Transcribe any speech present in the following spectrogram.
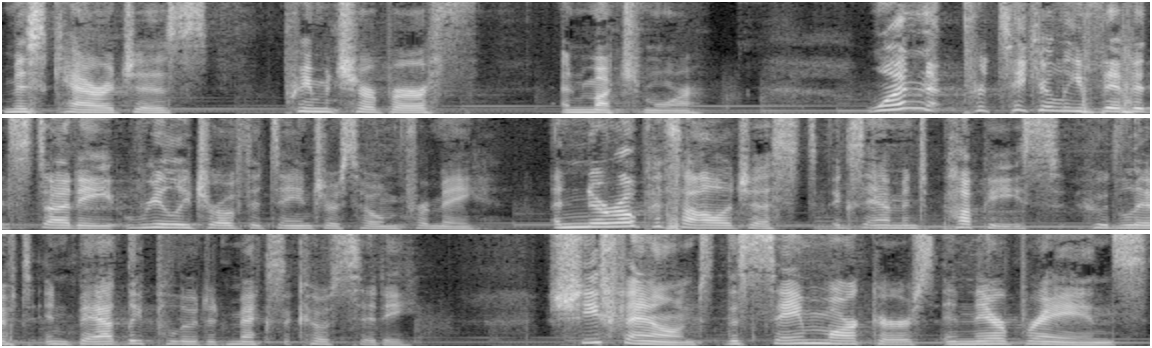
miscarriages, premature birth, and much more. One particularly vivid study really drove the dangers home for me. A neuropathologist examined puppies who'd lived in badly polluted Mexico City. She found the same markers in their brains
